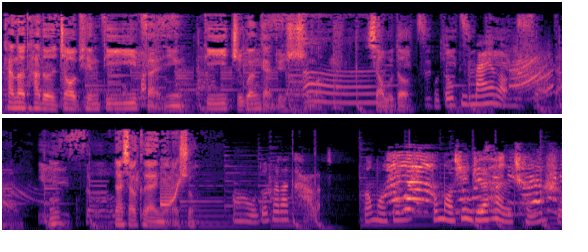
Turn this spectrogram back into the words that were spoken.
看到她的照片，第一反应，第一直观感觉是什么？小五豆，我都闭麦了。嗯，那小可爱你来说。嗯，我都说她卡了。董宝勋，董宝勋觉得她很成熟。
